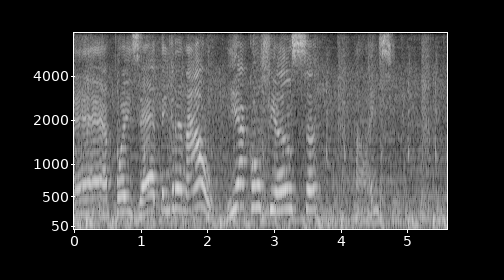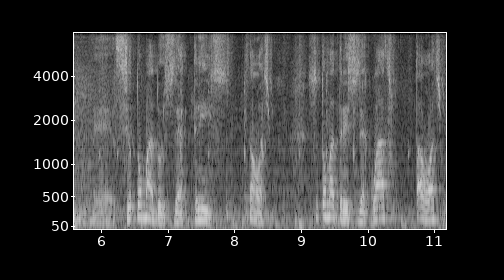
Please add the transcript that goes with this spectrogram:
É, pois é, tem Grenal e a confiança tá lá em cima. Se eu tomar dois, fizer três, tá ótimo. Se eu tomar três, fizer quatro, tá ótimo.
